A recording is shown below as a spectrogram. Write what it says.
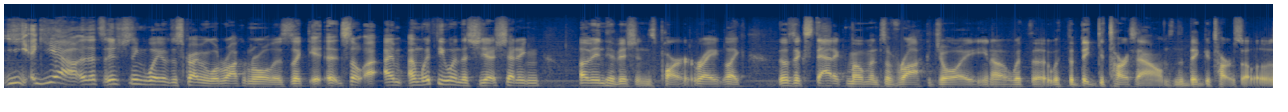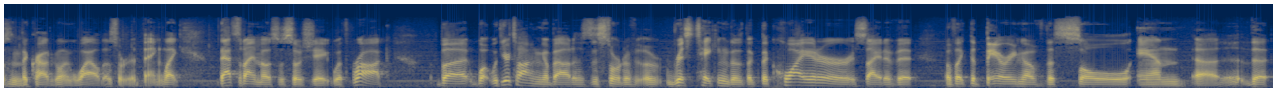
Yeah, that's an interesting way of describing what rock and roll is. Like, it, so I'm I'm with you on the shedding of inhibitions part, right? Like those ecstatic moments of rock joy, you know, with the with the big guitar sounds and the big guitar solos and the crowd going wild, that sort of thing. Like that's what I most associate with rock. But what, what you're talking about is this sort of uh, risk taking, the, the the quieter side of it, of like the bearing of the soul and uh, the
